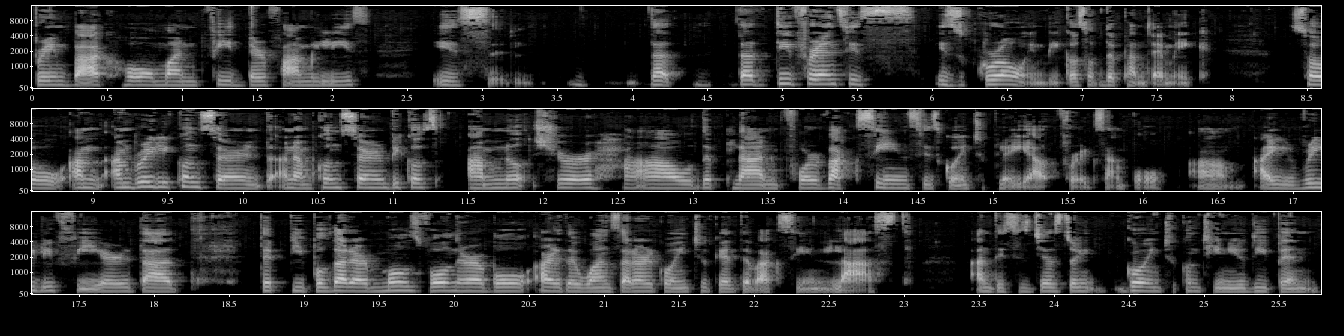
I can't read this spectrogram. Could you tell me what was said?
bring back home and feed their families is that that difference is is growing because of the pandemic. So I'm I'm really concerned, and I'm concerned because I'm not sure how the plan for vaccines is going to play out. For example, um, I really fear that the people that are most vulnerable are the ones that are going to get the vaccine last, and this is just going to continue deepen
